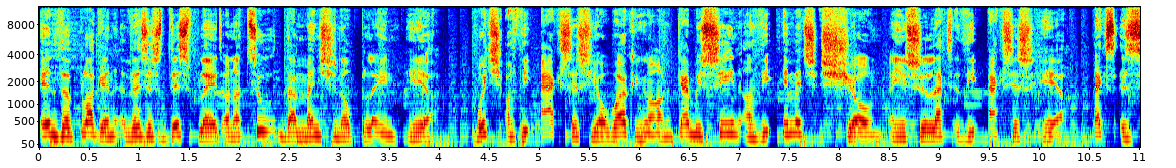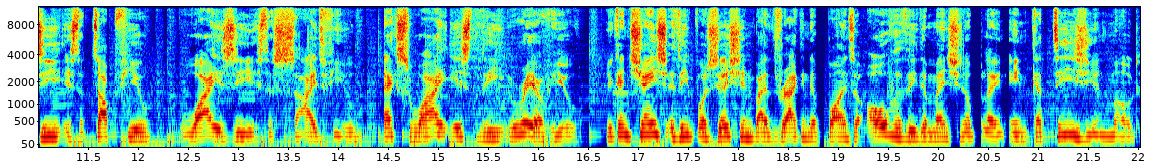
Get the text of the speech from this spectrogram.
In the plugin this is displayed on a two-dimensional plane here. Which of the axes you're working on can be seen on the image shown and you select the axis here. XZ is the top view, YZ is the side view, XY is the rear view. You can change the position by dragging the pointer over the dimensional plane in Cartesian mode.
